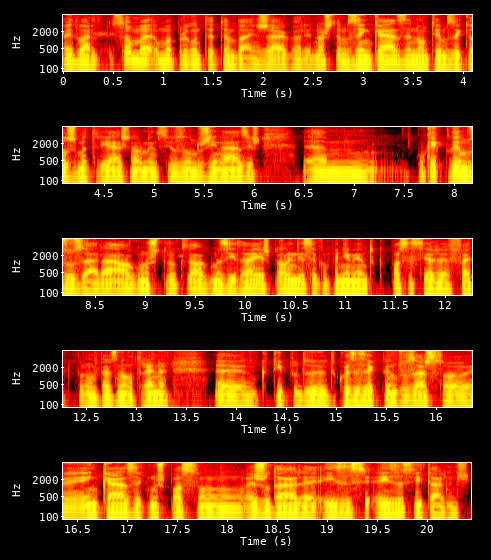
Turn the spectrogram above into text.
Eduardo, só uma, uma pergunta também, já agora. Nós estamos em casa, não temos aqueles materiais que normalmente se usam nos ginásios. Um, o que é que podemos usar? Há alguns truques, há algumas ideias, para além desse acompanhamento que possa ser feito por um personal trainer, uh, que tipo de, de, coisas é que podemos usar só em casa que nos possam ajudar a, exercitar-nos?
